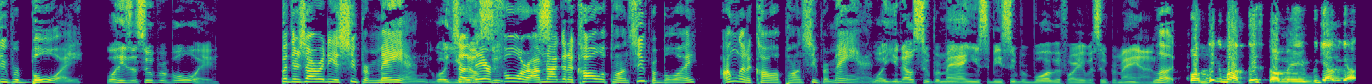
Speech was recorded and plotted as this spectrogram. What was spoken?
Superboy. Well, he's a Superboy. But there's already a Superman. Well, you so know Su- therefore, I'm not going to call upon Superboy. I'm going to call upon Superman. Well, you know, Superman used to be Superboy before he was Superman. Look, Well, think about this though. I mean, we got we got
